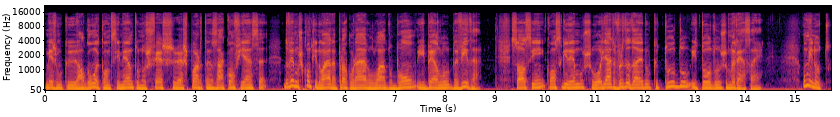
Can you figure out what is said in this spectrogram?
Mesmo que algum acontecimento nos feche as portas à confiança, devemos continuar a procurar o lado bom e belo da vida. Só assim conseguiremos o olhar verdadeiro que tudo e todos merecem. Um minuto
